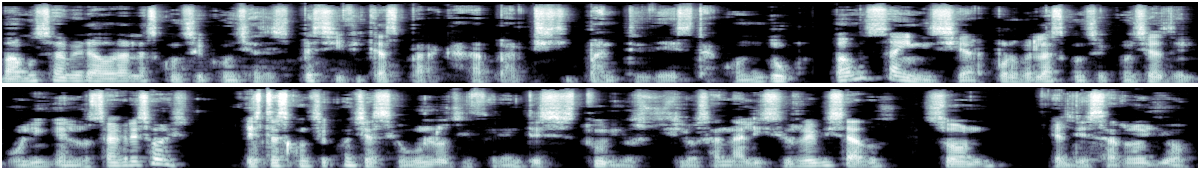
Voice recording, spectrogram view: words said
Vamos a ver ahora las consecuencias específicas para cada participante de esta conducta. Vamos a iniciar por ver las consecuencias del bullying en los agresores. Estas consecuencias, según los diferentes estudios y los análisis revisados, son el desarrollo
